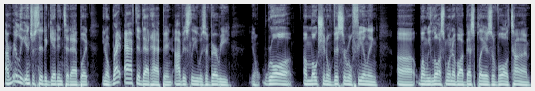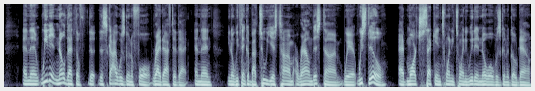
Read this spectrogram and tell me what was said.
I'm really interested to get into that, but you know, right after that happened, obviously it was a very, you know, raw, emotional, visceral feeling uh, when we lost one of our best players of all time, and then we didn't know that the the, the sky was going to fall right after that, and then you know we think about two years time around this time where we still at March second, 2020, we didn't know what was going to go down,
